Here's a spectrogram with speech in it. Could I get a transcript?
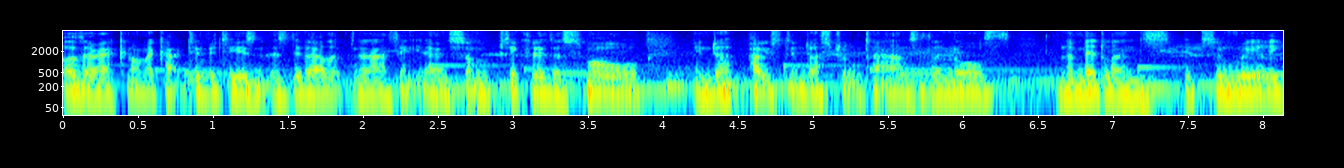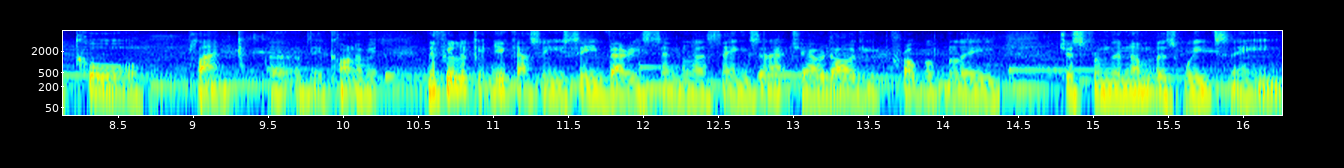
other economic activity isn't as developed. And I think, you know, in some, particularly the small post-industrial towns of the north and the Midlands, it's a really core plank uh, of the economy. And if you look at Newcastle, you see very similar things. And actually, I would argue probably just from the numbers we've seen,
